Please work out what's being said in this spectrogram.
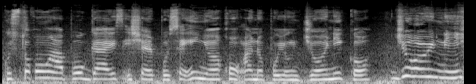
Gusto ko nga po guys i-share po sa inyo kung ano po yung journey ko. Journey!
